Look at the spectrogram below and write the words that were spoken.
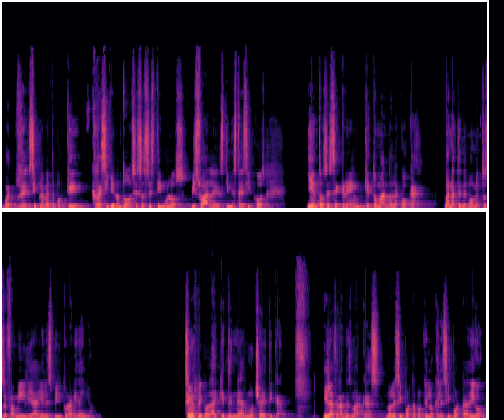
bueno, pues, simplemente porque recibieron todos esos estímulos visuales, kinestésicos, y entonces se creen que tomando la coca van a tener momentos de familia y el espíritu navideño. Si me explico, hay que tener mucha ética. Y las grandes marcas no les importa porque lo que les importa, digo,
